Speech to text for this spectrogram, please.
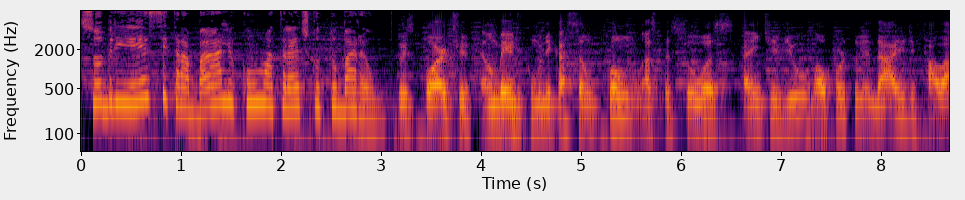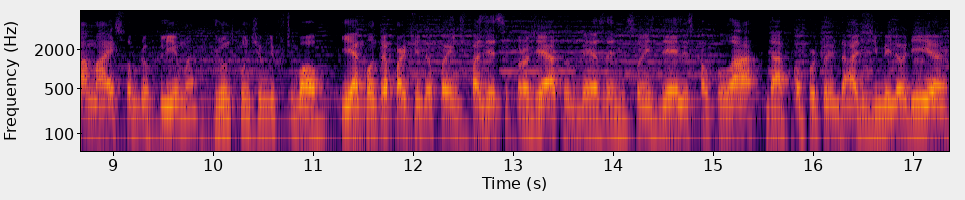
sobre esse trabalho com o Atlético Tubarão. O esporte é um meio de comunicação com as pessoas. A gente viu uma oportunidade de falar mais sobre o clima junto com o time de futebol. E a contrapartida foi a gente fazer esse projeto, ver as emissões deles, calcular, dar oportunidades de melhoria,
